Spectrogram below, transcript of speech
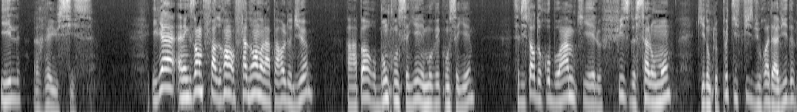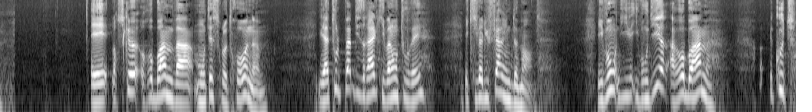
ils réussissent. Il y a un exemple flagrant, dans la parole de Dieu par rapport aux bons conseillers et mauvais conseillers. C'est l'histoire de Roboam, qui est le fils de Salomon, qui est donc le petit-fils du roi David. Et lorsque Roboam va monter sur le trône, il a tout le peuple d'Israël qui va l'entourer et qui va lui faire une demande. Ils vont, ils vont dire à Roboam, écoute,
